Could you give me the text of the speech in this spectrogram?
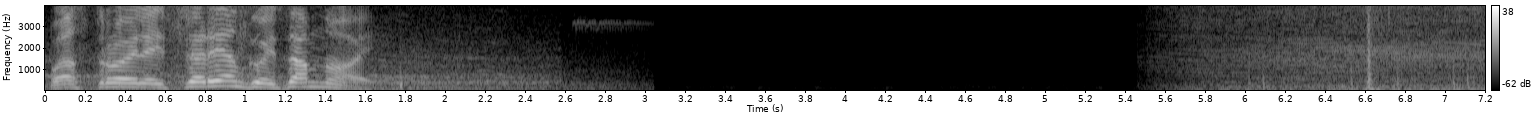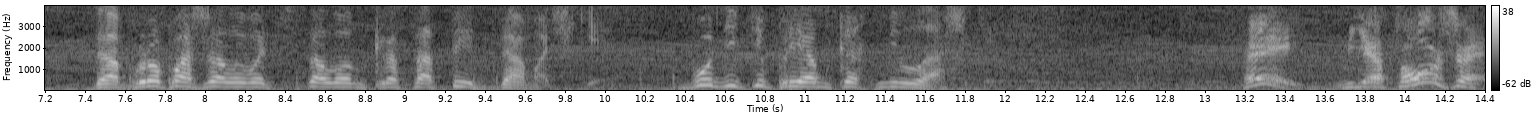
Построились в шеренгу и за мной. Добро пожаловать в салон красоты, дамочки. Будете прям как милашки. Эй, меня тоже?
